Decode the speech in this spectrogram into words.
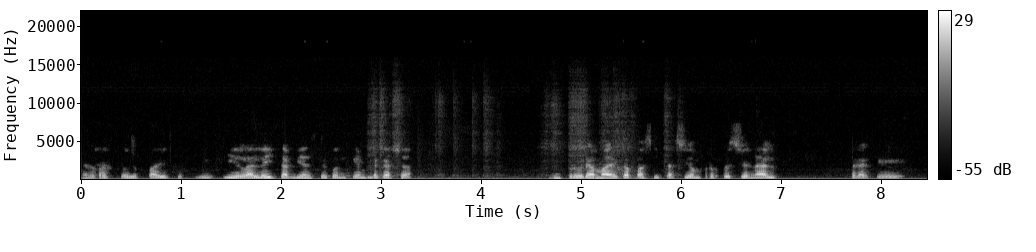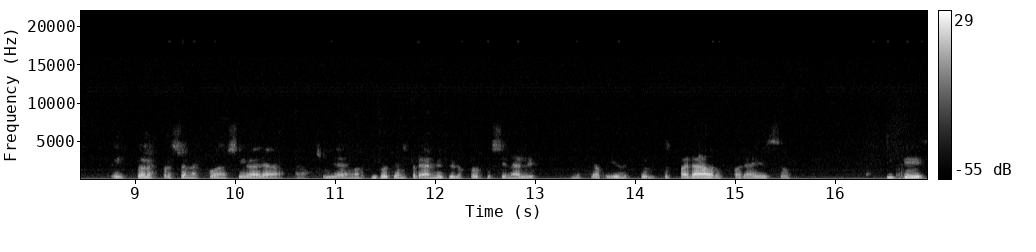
en el resto de los países. Y, y en la ley también se contempla que haya un programa de capacitación profesional para que eh, todas las personas puedan llegar a, a su diagnóstico temprano y que los profesionales Ríos estén preparados para eso. Así que es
